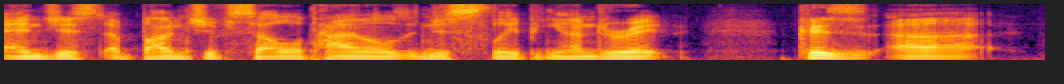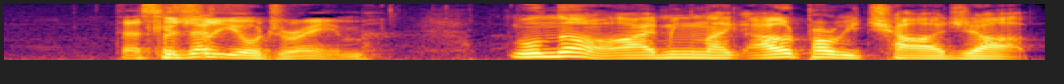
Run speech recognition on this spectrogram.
and just a bunch of solar panels and just sleeping under it. Because, uh, That's literally that's- your dream. well, no, I mean like I would probably charge up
